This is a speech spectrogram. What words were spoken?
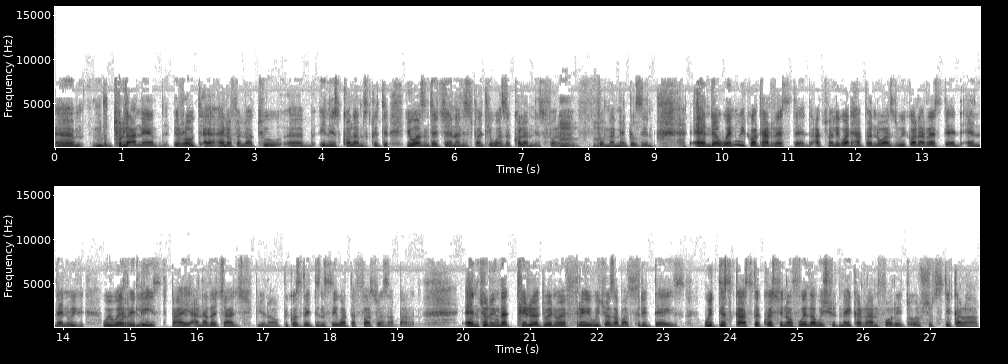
Um, Thulani wrote a hell of a lot too uh, in his columns. Criti- he wasn't a journalist, but he was a columnist for for my magazine. And uh, when we got arrested, actually, what happened was we got arrested, and then we we were released by another judge. You know, because they didn't see what the fuss was about. And during that period when we were free, which was about three days, we discussed the question of whether we should make a run for it or should stick around.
